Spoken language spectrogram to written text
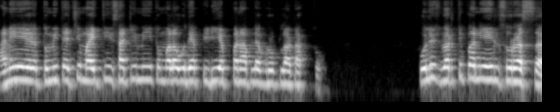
आणि तुम्ही त्याची माहितीसाठी मी तुम्हाला उद्या पी डी एफ पण आपल्या ग्रुपला टाकतो. पोलीस भरती पण येईल सुरज सर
